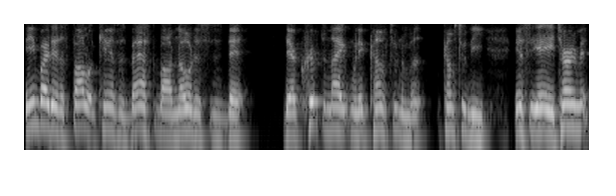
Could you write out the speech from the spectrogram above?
anybody that has followed Kansas basketball notices that their kryptonite when it comes to the comes to the NCAA tournament.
